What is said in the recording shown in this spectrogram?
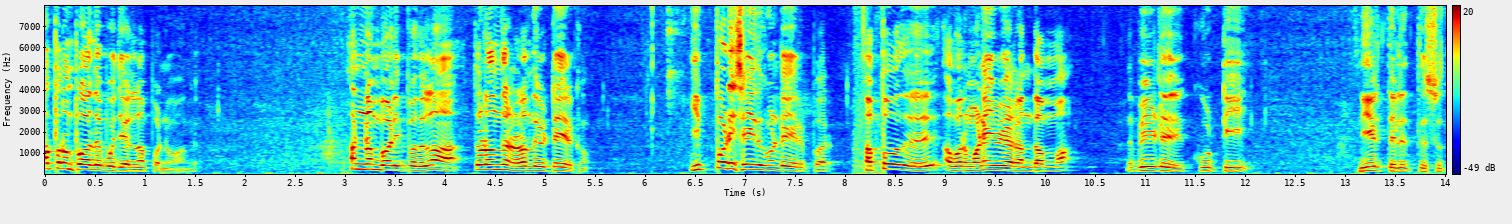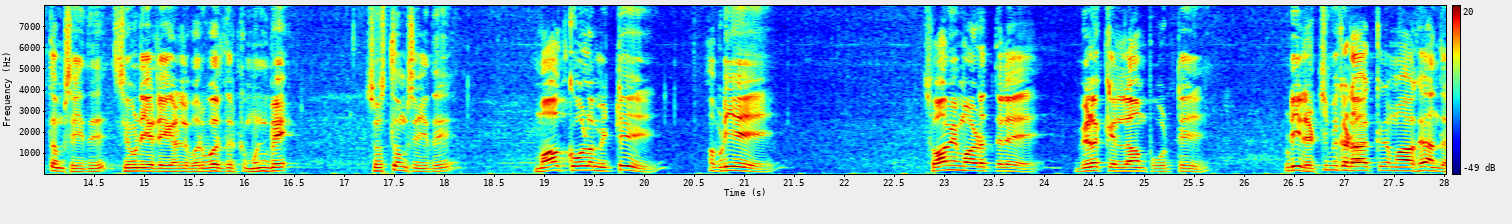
அப்புறம் பாத பூஜையெல்லாம் பண்ணுவாங்க. அன்னம்பாளிப்பதெல்லாம் தொடர்ந்து நடந்துக்கிட்டே இருக்கும். இப்படி செய்து கொண்டே இருப்பார். அப்போது அவர் மனைவியார் அந்த அம்மா இந்த வீடு கூட்டி நீர் தெளித்து சுத்தம் செய்து சிவனியடைகள் வருவதற்கு முன்பே சுத்தம் செய்து மாக்கோலமிட்டு அப்படியே சுவாமி மாடத்தில் விளக்கெல்லாம் போட்டு இப்படி லட்சுமி கடாக்கிரமாக அந்த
